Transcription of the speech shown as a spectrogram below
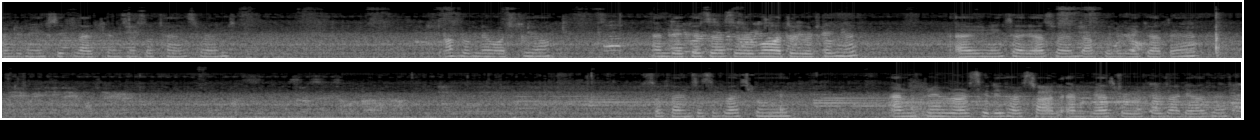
एंड यूनिक सी कलेक्शन है सो थैंक्स फ्रेंड्स आप लोग ने वॉच किया एंड देखे, इस तस्वीर बहुत ही ब्यूटीफुल है एंड यूनिक सारियाज फ्रेंड्स आपके लिए लेके आते हैं। सो फ्रेंड्स ऐसे बेस्ट होंगे। and frameworks, really her style and ways to reflect ideas.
